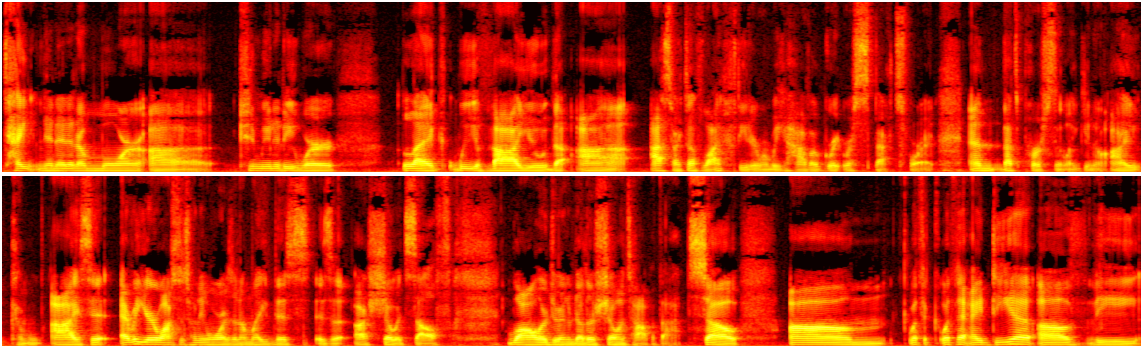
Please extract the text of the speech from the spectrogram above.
tight knitted and a more uh, community where like we value the uh, aspect of live theater when we have a great respect for it. And that's personally like you know i come i sit every year watch the tony awards and i'm like this is a, a show itself while they're doing another show on top of that. So um with the, with the idea of the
